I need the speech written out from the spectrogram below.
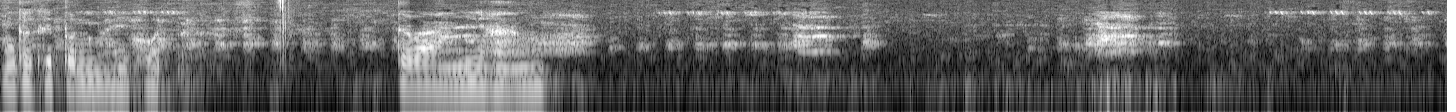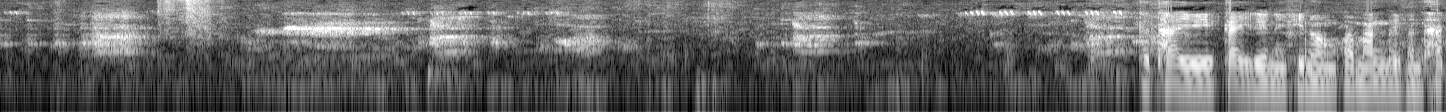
มันก็คือต้นไม้โคด แต่ว่ามีหางแต่ไทยไก่ด้วยนี่พี่น้องประมาณใบบรรทัด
